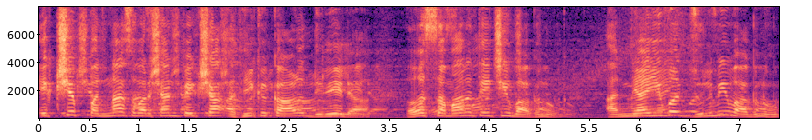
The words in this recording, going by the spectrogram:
एकशे पन्नास वर्षांपेक्षा अधिक काळ दिलेल्या असमानतेची वागणूक अन्यायी व जुलमी वागणूक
